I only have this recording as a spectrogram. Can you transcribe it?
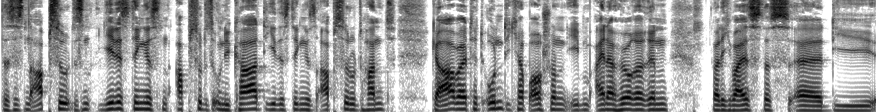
das ist ein absolut, ist ein, jedes Ding ist ein absolutes Unikat, jedes Ding ist absolut handgearbeitet und ich habe auch schon eben einer Hörerin, weil ich weiß, dass äh, die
